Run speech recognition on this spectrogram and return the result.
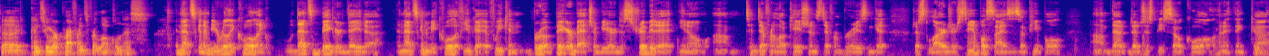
the consumer preference for localness. And that's going to be really cool. Like, that's bigger data and that's going to be cool if you get if we can brew a bigger batch of beer distribute it you know um, to different locations different breweries and get just larger sample sizes of people um, that that'd just be so cool. And i think uh,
